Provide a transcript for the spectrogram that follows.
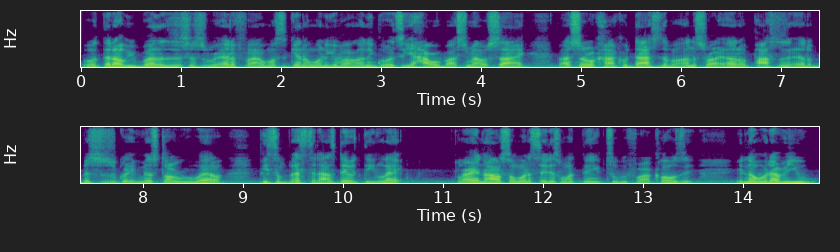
But with that, I hope you brothers and sisters were edified. Once again, I want to give all honor and glory to Yahweh by Shem Shai, by Shem Rakakodash, the Anasra Elder Apostles and Elder Bishops of Great Millstone Ruel. Peace and blessed to the house, David the elect. All right, and I also want to say this one thing too before I close it. You know, whatever you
